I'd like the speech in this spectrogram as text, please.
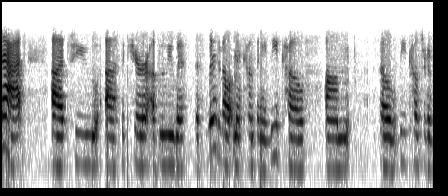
that uh, to uh, secure a buoy with this wind development company, LEEDCo. Um, so LEEDCo sort of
